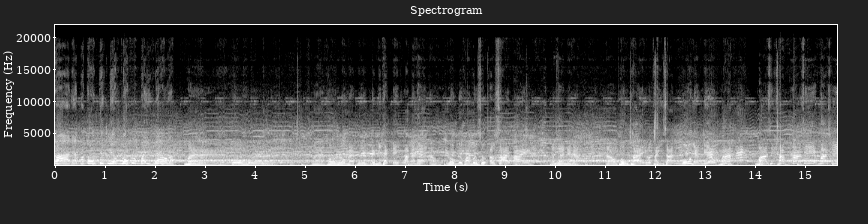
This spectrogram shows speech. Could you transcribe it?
กว่าแต่มาโดนบิดเหลี่ยมล้มลงไปอีกแล้วครับแม่โอ้โหแม่เขาล้มแบบนี้ไม่มีเทคนิคว่างั้นเถอะเอ้าล้มด้วยความบริสุทธิ์เอ้าซ้ายไปน้ำเงินนะครับเอ้าธงชัยรถไถอีสานบูอย่างเดียวมามาสิครับมาสิมาสิ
